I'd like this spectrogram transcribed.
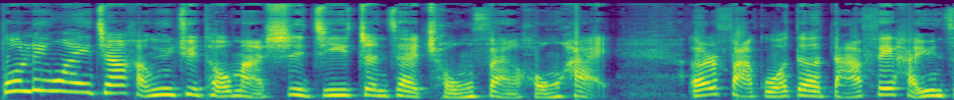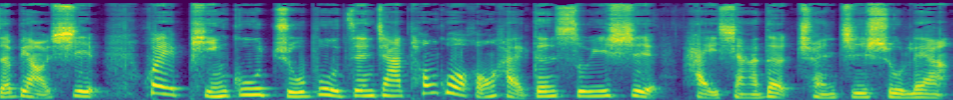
不过，另外一家航运巨头马士基正在重返红海。而法国的达菲海运则表示，会评估逐步增加通过红海跟苏伊士海峡的船只数量。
